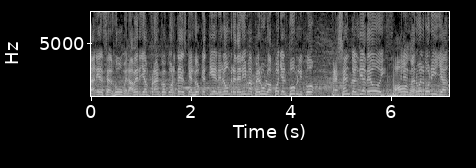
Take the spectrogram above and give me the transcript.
Daniel Selhuber. A ver, Gianfranco Cortés, que es lo que tiene. El hombre de Lima, Perú, lo apoya el público. Presenta el día de hoy. Todo, Manuel Bonilla.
